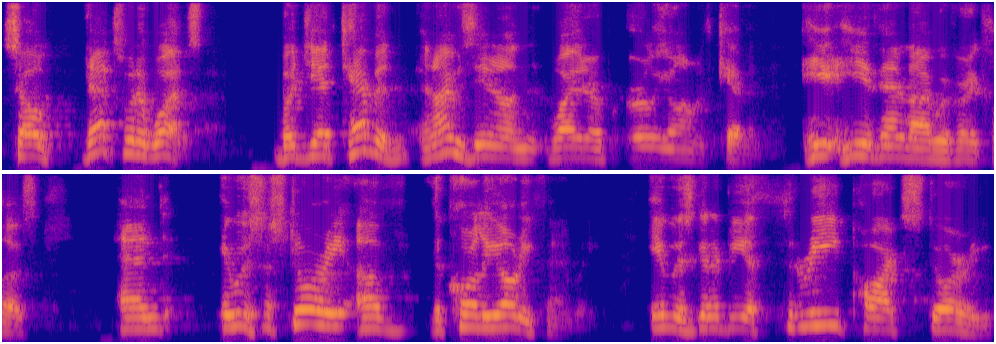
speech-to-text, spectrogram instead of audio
So that's what it was. But yet, Kevin, and I was in on Wyatt Earp early on with Kevin. He, he then and I were very close. And it was a story of the Corleone family. It was going to be a three part story,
